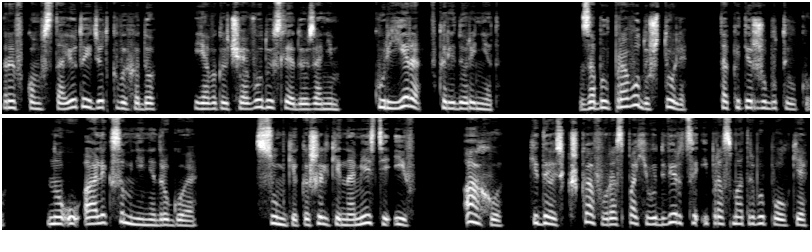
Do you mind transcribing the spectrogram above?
рывком встает и идет к выходу. Я выключаю воду и следую за ним. Курьера в коридоре нет. Забыл про воду, что ли? Так и держу бутылку. Но у Алекса мнение другое. Сумки, кошельки на месте, Ив. Аху! Кидаюсь к шкафу, распахиваю дверцы и просматриваю полки.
